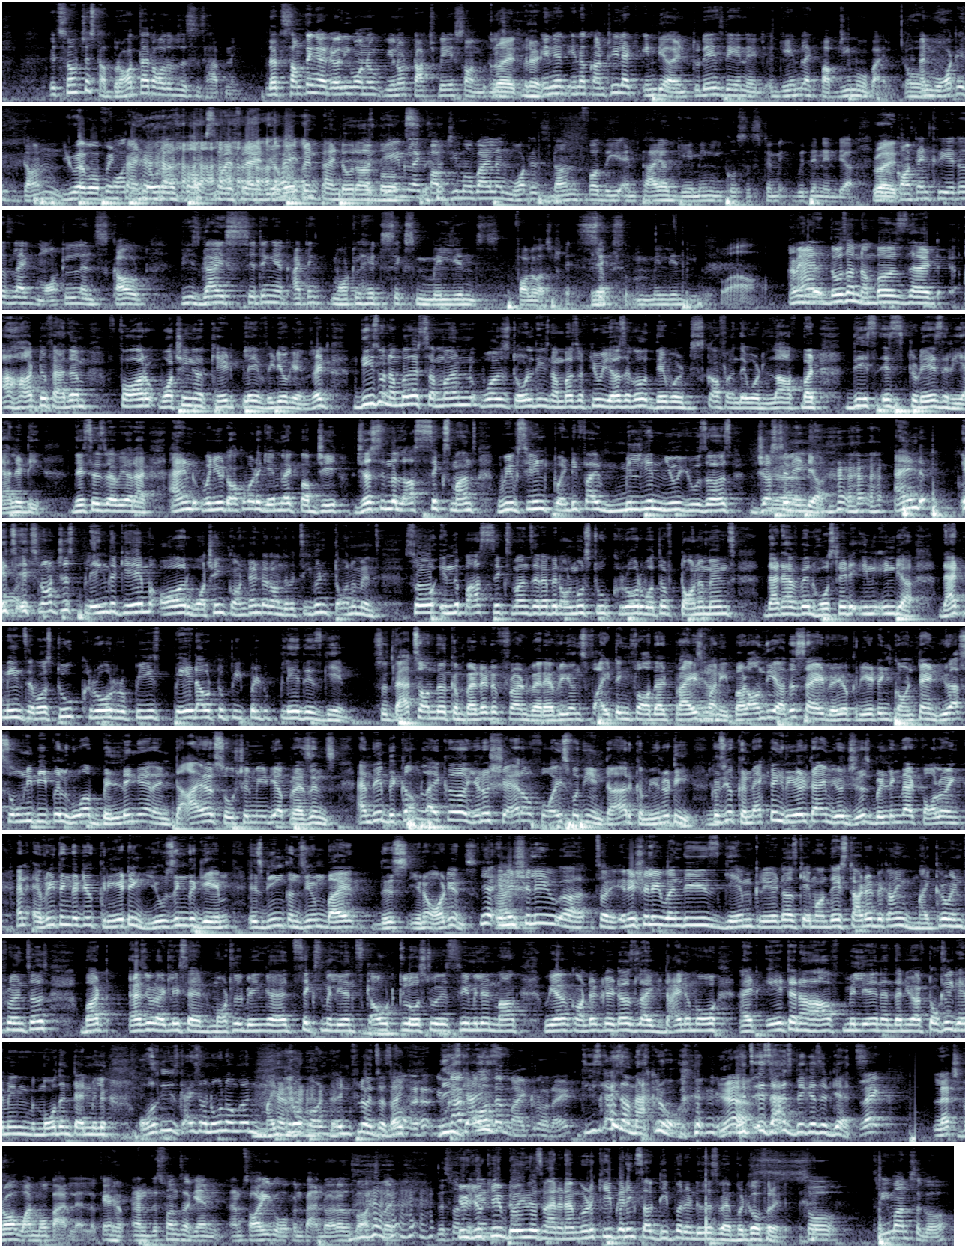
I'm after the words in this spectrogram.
it's not just abroad that all of this is happening that's something i really want to you know touch base on because Right, right. in a, in a country like india in today's day and age a game like pubg mobile oh. and what it's done Oh. You have opened Pandora's box, my friend. You've opened Pandora's a game like PUBG Mobile and what it's done for the entire gaming ecosystem within India. With Right. content creators like Mortal and Scout, these guys sitting at I think Mortal hit six million followers today. Six million people. wow I mean, th- those are numbers that are hard to fathom for watching a kid play video games, right? These were numbers that someone was told these numbers a few years ago, they would scoff and they would laugh, but this is today's reality. This is where we are at. And when you talk about a game like PUBG, just in the last six months, we've seen 25 million new users just in India. and it's it's not just playing the game or watching content around them, it's even tournaments. So in the past six months, there have been almost two crore worth of tournaments that have been hosted in India. That means there was two crore rupees paid out to people to play this game. So that's on the competitive front where everyone's fighting for that prize money. But on the other side, where you're creating content, you have so many people who are building an entire social media presence and they become like a you know share of voice for the entire community. Because you're connecting real time, you're just building that following, and everything that you're creating using the game is being consumed by this you know audience. Yeah, initially, uh, sorry, initially when these game creators came on, they started becoming micro influencers. But as you rightly said, Mortal being at 6 million, Scout close to his 3 million mark. We have content creators like Dynamo at 8.5 million, and then you have Total Gaming more than 10 million. All these guys are no longer micro influencers, right? You these can't call guys, them micro, right? these guys are macro. Yeah. it's, it's as big as it gets. Like, let's draw one more parallel, okay? Yep. And this one's again, I'm sorry to open Pandora's box, but this one. you, you keep doing this, man, and I'm going to keep getting sucked deeper into this web, but go for it. So, three months ago,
